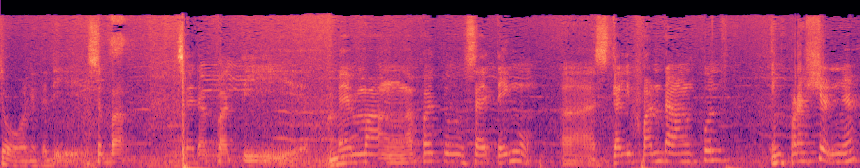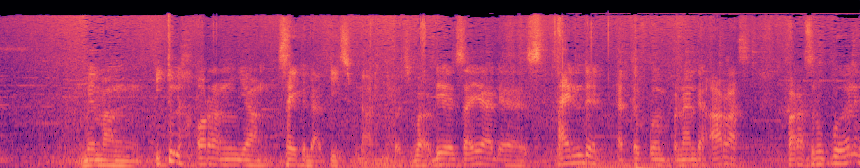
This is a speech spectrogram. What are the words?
Cho ni tadi. Sebab saya dapati memang apa tu saya tengok uh, sekali pandang pun impressionnya memang itulah orang yang saya kendaki sebenarnya. Sebab dia saya ada standard ataupun penanda aras para serupa ni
